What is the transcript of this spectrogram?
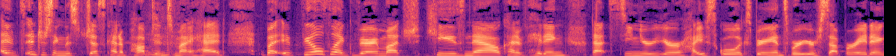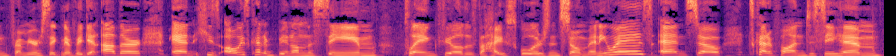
it's interesting. This just kind of popped into my head, but it feels like very much he's now kind of hitting that senior year high school experience where you're separating from your significant other. And he's always kind of been on the same playing field as the high schoolers in so many ways. And so it's kind of fun to see him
